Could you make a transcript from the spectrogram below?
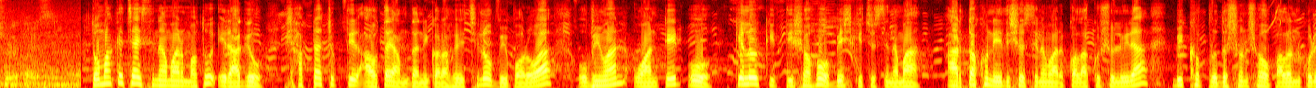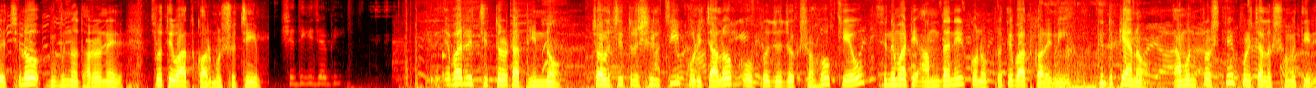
শুরু করেছি। তোমাকে চাই সিনেমার মতো। এর আগেও সাতটা চুক্তির আওতায় আমদানি করা হয়েছিল বেপরোয়া অভিমান ওয়ান্টেড ও কেলোর কীর্তি সহ বেশ কিছু সিনেমা। আর তখন এদেশীয় সিনেমার কলাকুশলীরা বিক্ষোভ প্রদর্শন সহ পালন করেছিল বিভিন্ন ধরনের প্রতিবাদ কর্মসূচি। এবারের চিত্রটা ভিন্ন। চলচ্চিত্র শিল্পী পরিচালক ও প্রযোজক সহ কেউ সিনেমাটি আমদানির কোনো প্রতিবাদ করেনি। কিন্তু কেন? এমন প্রশ্নে পরিচালক সমিতির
